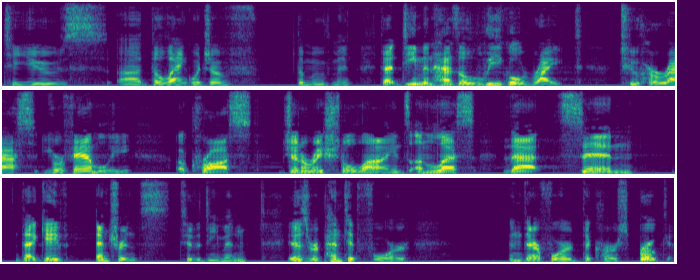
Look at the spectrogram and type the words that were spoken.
to use uh, the language of the movement, that demon has a legal right to harass your family across generational lines unless that sin that gave entrance to the demon is repented for, and therefore the curse broken.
